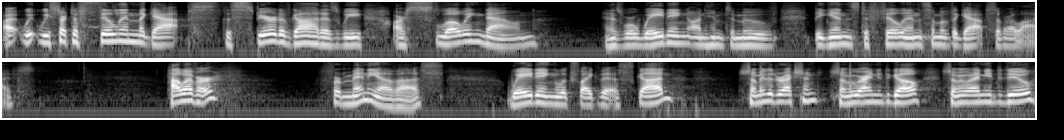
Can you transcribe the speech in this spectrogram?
uh, we, we start to fill in the gaps. The Spirit of God, as we are slowing down and as we're waiting on Him to move, begins to fill in some of the gaps of our lives. However, for many of us, waiting looks like this God, show me the direction, show me where I need to go, show me what I need to do.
